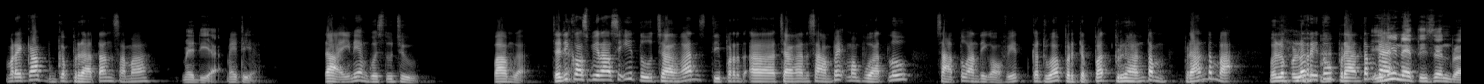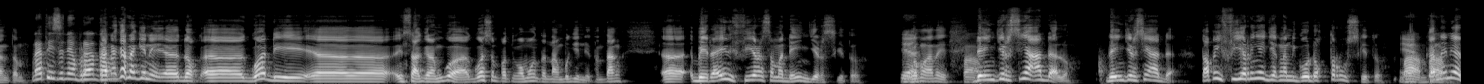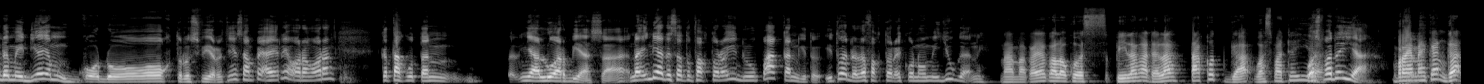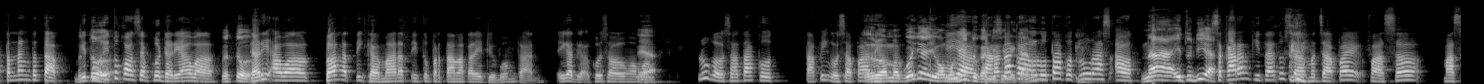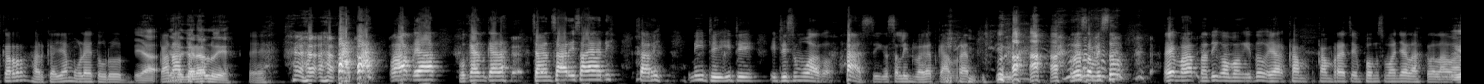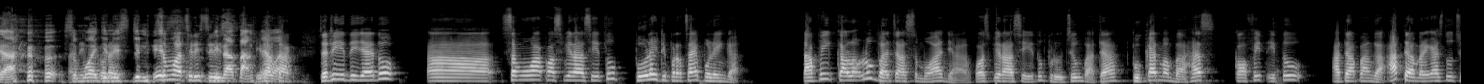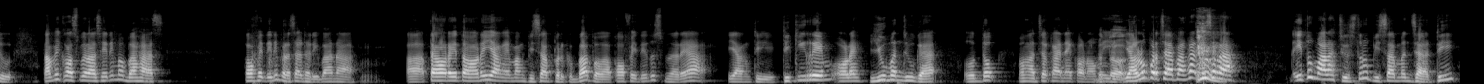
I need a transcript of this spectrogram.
mereka keberatan sama Media. media. Nah ini yang gue setuju, paham nggak? Jadi konspirasi itu jangan diper, eh, jangan sampai membuat lu satu anti covid, kedua berdebat berantem, berantem pak, bener-bener itu berantem Ini kayak netizen berantem. netizen yang berantem. Karena karena gini, eh, dok, eh, gua di eh, Instagram gua, gua sempat ngomong tentang begini, tentang eh, bedain fear sama dangers gitu. Iya. Gua mengatakan, dangersnya ada loh, dangersnya ada, tapi fearnya jangan digodok terus gitu. Iya. Paham, Karena paham. ini ada media yang menggodok terus virusnya sampai akhirnya orang-orang ketakutannya luar biasa. Nah ini ada satu faktor lagi yang dilupakan gitu. Itu adalah faktor ekonomi juga nih. Nah makanya kalau gue bilang adalah takut nggak waspada iya, Waspada iya. meremehkan nggak tenang tetap. Itu Betul. itu konsep gue dari awal. Betul. Dari awal banget 3 Maret itu pertama kali diumumkan. Ingat gak? Gue selalu ngomong, Iya. lu gak usah takut, tapi gak usah Lu panik. sama gue ngomong iya, gitu kan karena sini kalau kan. lu takut, lu rush out. Nah itu dia. Sekarang kita tuh sudah mencapai fase masker harganya mulai turun. Ya, Karena gara-gara lu ya. Maaf ya, bukan karena jangan sari saya nih, sari. Ini ide-ide ide semua kok. Pasti ngeselin banget kampret. Terus habis itu, eh maaf nanti ngomong itu ya kam kampret cebong semuanya lah kelelawar. Ya, semua jenis-jenis semua jenis-jenis binatang, hewan. Jadi intinya itu eh, semua konspirasi itu boleh dipercaya boleh enggak. Tapi kalau lu baca semuanya, konspirasi itu berujung pada bukan membahas COVID itu ada apa enggak. Ada mereka setuju. Tapi konspirasi ini membahas COVID ini berasal dari mana. Eh, Teori-teori yang emang bisa berkembang bahwa COVID itu sebenarnya yang di- dikirim oleh human juga untuk menghancurkan ekonomi. Betul. Ya lu percaya apa enggak terserah. itu malah justru bisa menjadi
